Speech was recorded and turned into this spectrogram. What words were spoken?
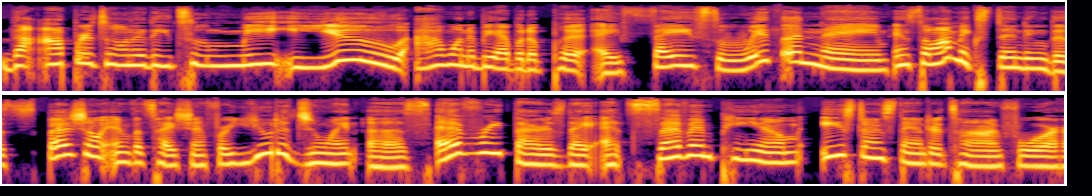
The opportunity to meet you. I want to be able to put a face with a name. And so I'm extending this special invitation for you to join us every Thursday at 7 p.m. Eastern Standard Time for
